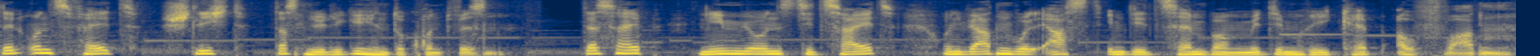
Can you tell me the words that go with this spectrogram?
denn uns fehlt schlicht das nötige Hintergrundwissen. Deshalb nehmen wir uns die Zeit und werden wohl erst im Dezember mit dem Recap aufwarten.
